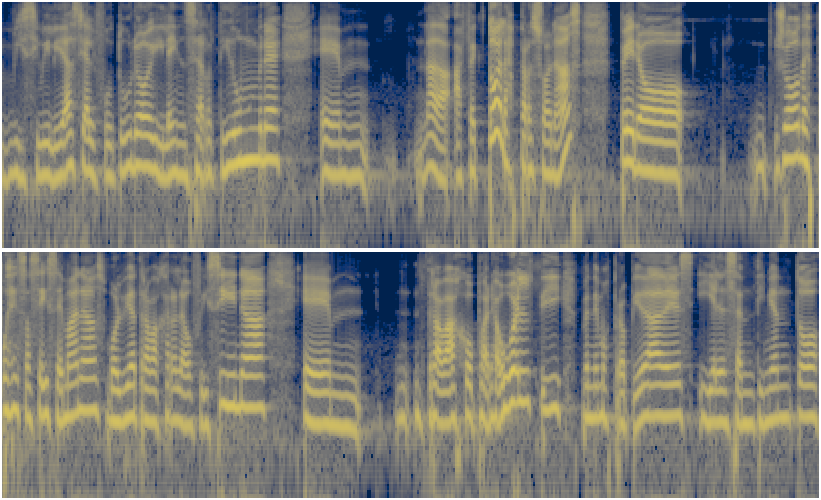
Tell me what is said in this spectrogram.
visibilidad hacia el futuro y la incertidumbre eh, nada, afectó a las personas, pero yo después de esas seis semanas volví a trabajar a la oficina. Em, trabajo para Wealthy, vendemos propiedades y el sentimiento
